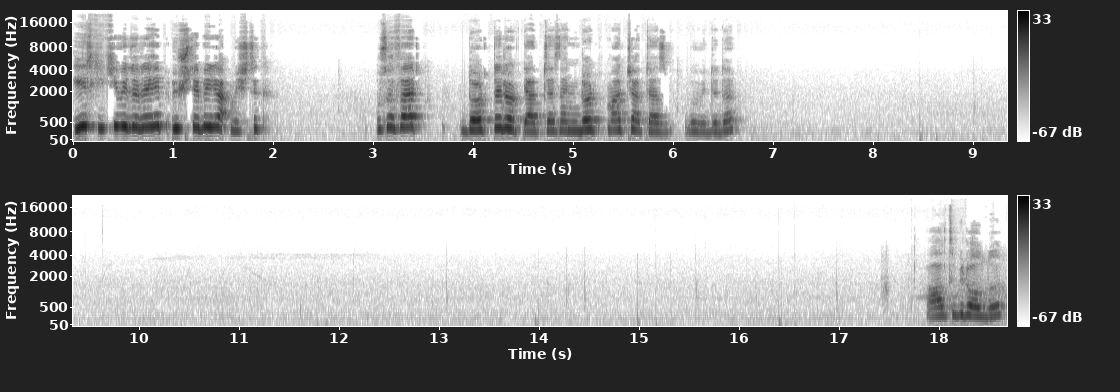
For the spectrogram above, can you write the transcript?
İlk iki videoda hep 3'te 1 yapmıştık. Bu sefer Dörtte dört yapacağız. Hani dört maç yapacağız bu videoda. Altı bir oldu.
